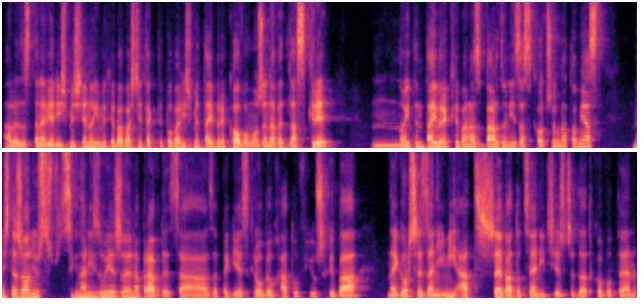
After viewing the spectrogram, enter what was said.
ale zastanawialiśmy się, no i my chyba właśnie tak typowaliśmy tiebreakowo, może nawet dla skry. No i ten tiebreak chyba nas bardzo nie zaskoczył, natomiast myślę, że on już sygnalizuje, że naprawdę za, za PGS Krabełchatów już chyba najgorsze za nimi, a trzeba docenić jeszcze dodatkowo ten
